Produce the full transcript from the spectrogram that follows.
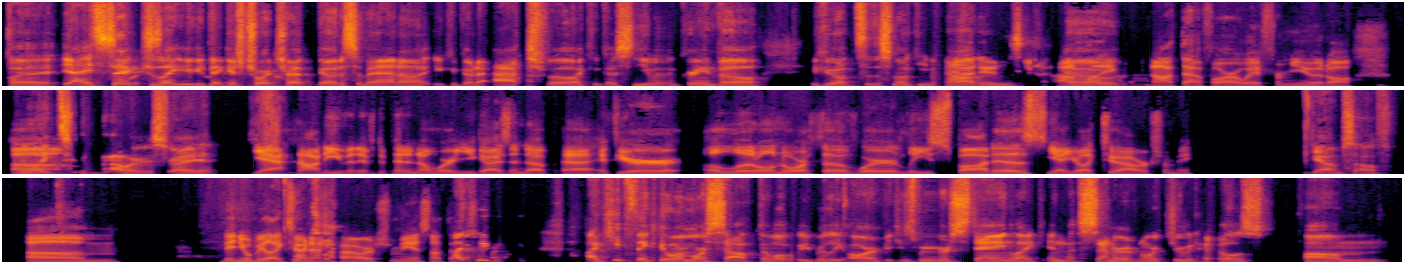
But yeah, it's sick because like you could take a short trip, go to Savannah, you could go to Asheville, I could go see you in Greenville, you could go up to the Smoky Yeah, dude. Mountains. I'm Yeah. like not that far away from you at all. You're like Um, two hours, right? Yeah, not even if depending on where you guys end up. Uh, if you're a little north of where Lee's spot is, yeah, you're like two hours from me. Yeah, I'm south. Um, then you'll be like two and a half hours from me. It's not I that. keep. I keep thinking we're more south than what we really are because we were staying like in the center of North Druid Hills. Um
